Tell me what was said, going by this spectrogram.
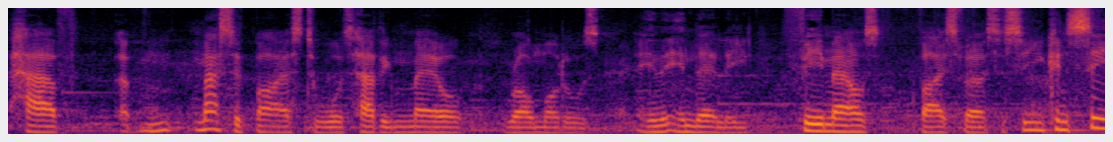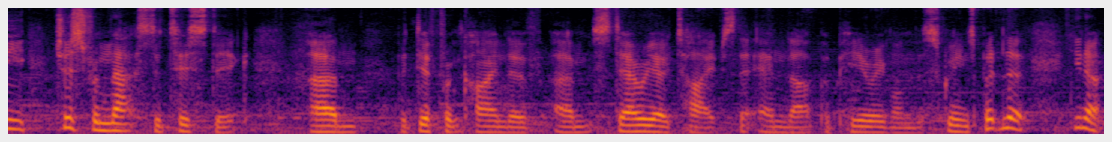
have a massive bias towards having male role models in, in their lead, females vice versa. So you can see just from that statistic um, the different kind of um, stereotypes that end up appearing on the screens. But look, you know,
